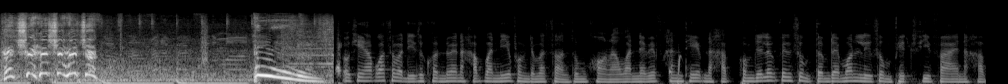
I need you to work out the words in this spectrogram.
Headshot, headshot, headshot. Boom. โอเคครับก็สวัสดีทุกคนด้วยนะครับ วันนี้ผมจะมาสอนสุ่มของรางวัลในเว็บคันเทพนะครับ ผมจะเลือกเป็นสุ่มเติมไดมอนด์หรือสุ่มเพชรฟรีไฟนะครับ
